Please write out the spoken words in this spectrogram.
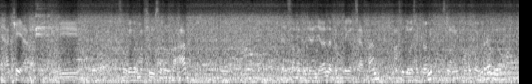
EHC ya. Jadi semoga informasi bermanfaat dan tetap jaga kesehatan langsung jalan saya keramik Assalamualaikum warahmatullahi wabarakatuh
